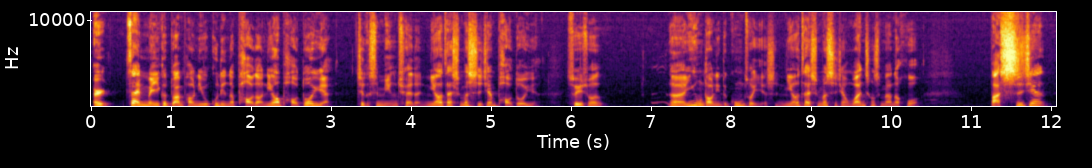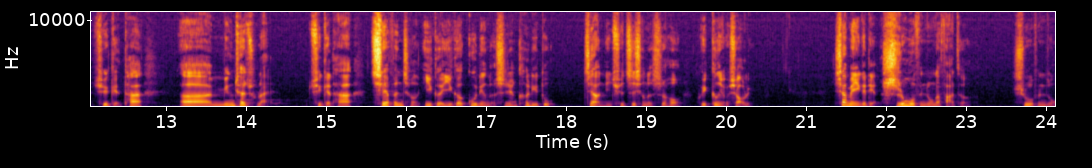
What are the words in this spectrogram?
而在每一个短跑，你有固定的跑道，你要跑多远，这个是明确的。你要在什么时间跑多远？所以说，呃，应用到你的工作也是，你要在什么时间完成什么样的活，把时间去给它呃明确出来，去给它切分成一个一个固定的时间颗粒度。这样你去执行的时候会更有效率。下面一个点，十五分钟的法则，十五分钟，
